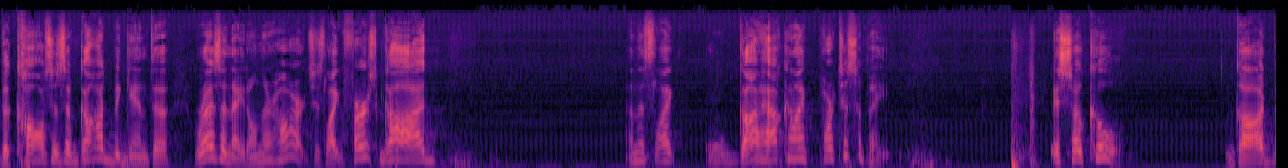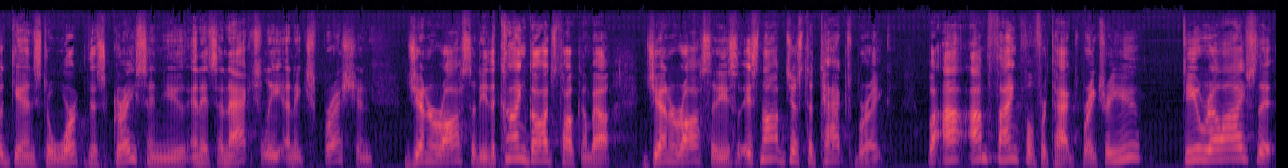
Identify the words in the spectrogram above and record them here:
the causes of God began to resonate on their hearts. It's like, first God, and it's like, well, God, how can I participate? It's so cool. God begins to work this grace in you, and it's an actually an expression, generosity. The kind God's talking about, generosity, it's, it's not just a tax break. But I, I'm thankful for tax breaks. Are you? Do you realize that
